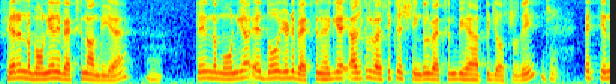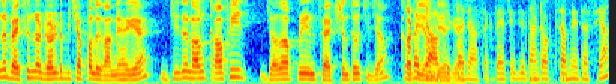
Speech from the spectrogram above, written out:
ਫਿਰ ਨਮੋਨੀਆ ਦੀ ਵੈਕਸੀਨ ਆਉਂਦੀ ਹੈ। ਤੇ ਨਮੋਨੀਆ ਇਹ ਦੋ ਜਿਹੜੇ ਵੈਕਸੀਨ ਹੈਗੇ ਆ ਅੱਜ ਕੱਲ੍ਹ ਵੈਸੇ ਇੱਕ ਸ਼ਿੰਗਲ ਵੈਕਸੀਨ ਵੀ ਹੈ ਹਰਪੀ ਜੋਸਟਰ ਦੀ। ਜੀ। ਇਹ ਤਿੰਨ ਵੈਕਸੀਨ ਅਡਲਟ ਵਿੱਚ ਆਪਾਂ ਲਗਾਉਂਦੇ ਹੈਗੇ ਆ ਜਿਹਦੇ ਨਾਲ ਕਾਫੀ ਜ਼ਿਆਦਾ ਆਪਣੀ ਇਨਫੈਕਸ਼ਨ ਤੇ ਉਹ ਚੀਜ਼ਾਂ ਘਟ ਬਚਾਅ ਜਾਂਦੀਆਂ ਕੀਤਾ ਹੈਗੀਆਂ। ਜਾ ਸਕਦਾ ਹੈ ਜਿੱਦਾਂ ਡਾਕਟਰ ਸਾਹਿਬ ਨੇ ਦੱਸਿਆ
